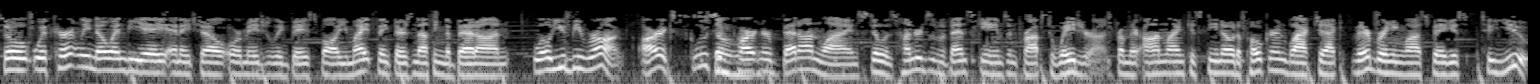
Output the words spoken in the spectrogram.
So, with currently no NBA, NHL, or Major League Baseball, you might think there's nothing to bet on. Well, you'd be wrong. Our exclusive So partner, Bet Online, still has hundreds of events, games, and props to wager on. From their online casino to poker and blackjack, they're bringing Las Vegas to you.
